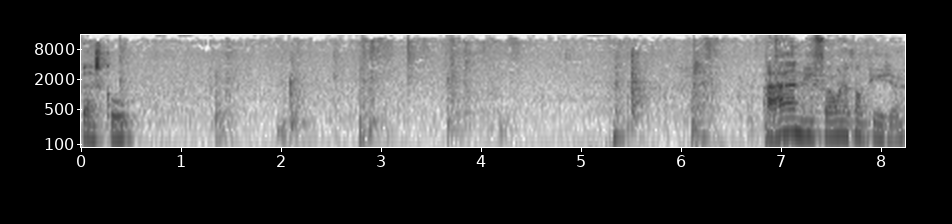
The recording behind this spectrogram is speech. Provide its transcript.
That's cool. And found a computer.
